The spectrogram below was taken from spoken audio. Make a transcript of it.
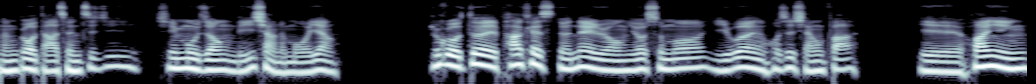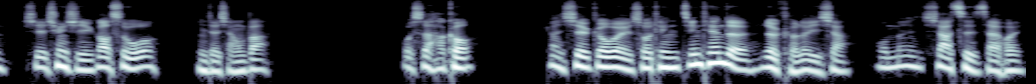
能够达成自己心目中理想的模样。如果对 Podcast 的内容有什么疑问或是想法，也欢迎写讯息告诉我你的想法。我是哈扣，感谢各位收听今天的热可乐一下，我们下次再会。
